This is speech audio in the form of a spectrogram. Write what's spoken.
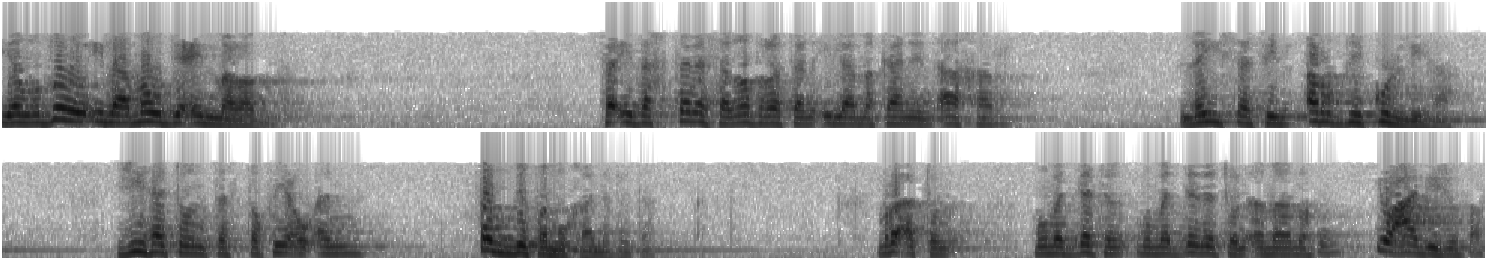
ينظر إلى موضع المرض فإذا اختلس نظرة إلى مكان آخر ليس في الأرض كلها جهة تستطيع أن تضبط مخالفته. امرأة ممددة أمامه يعالجها.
